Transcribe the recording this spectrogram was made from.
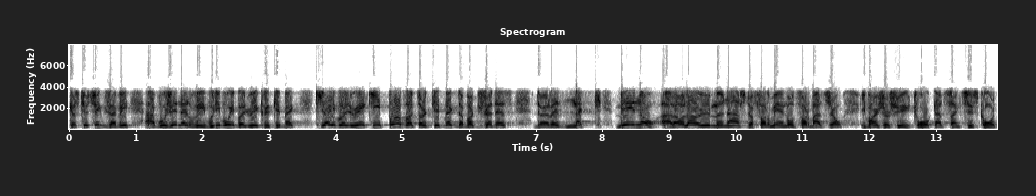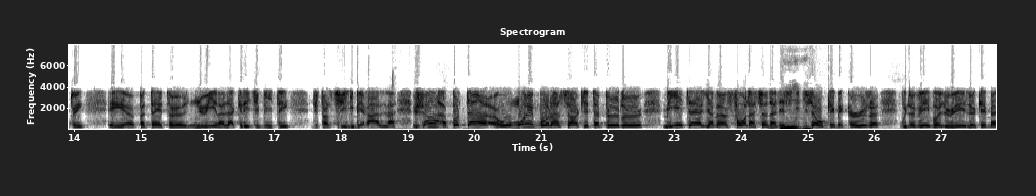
Qu'est-ce que c'est que vous avez à vous énerver? Voulez-vous évoluer avec le Québec qui a évolué, qui n'est pas votre Québec de votre jeunesse de redneck? Mais non. Alors là, eux menacent de former une autre formation. Ils vont chercher 3, 4, 5, 6 comtés et euh, peut-être euh, nuire à la crédibilité du Parti libéral. Jean, pourtant, au moins Bourassa, qui était peureux, mais il était, il y avait un Fonds national d'institution aux Québécois. Vous devez évoluer. Le Québec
